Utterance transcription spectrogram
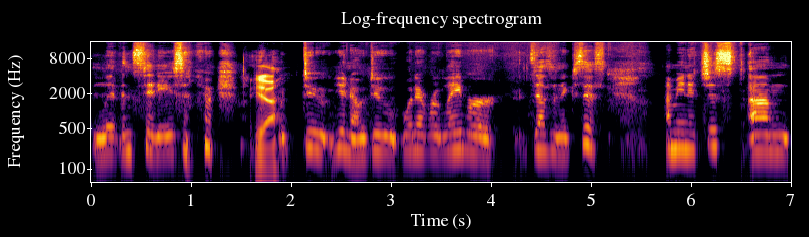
live in cities Yeah. do you know do whatever labor doesn't exist. I mean it's just um,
